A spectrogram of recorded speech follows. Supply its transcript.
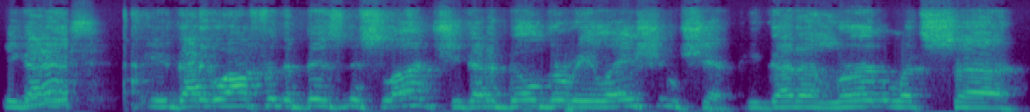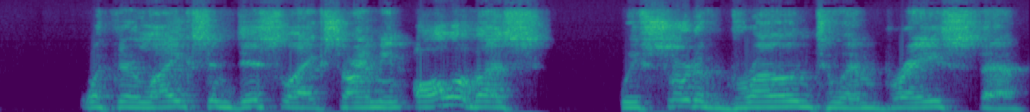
You gotta Yes. you gotta go out for the business lunch. You gotta build the relationship. You gotta learn what's uh, what their likes and dislikes are. I mean, all of us we've sort of grown to embrace the,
